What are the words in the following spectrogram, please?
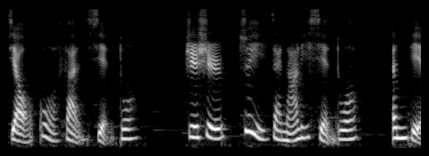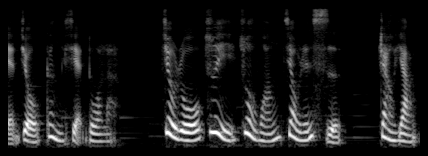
叫过犯显多。只是罪在哪里显多，恩典就更显多了。就如罪作王叫人死，照样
